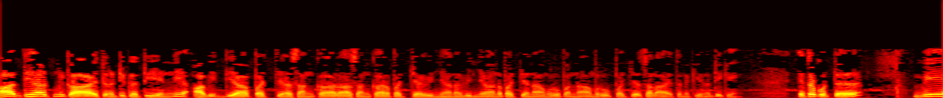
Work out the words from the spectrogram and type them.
ආධ්‍යාත්මික ආයතන ටික තියෙන්නේ අවිද්‍යා පත්‍ය සංඛාරා සංඛාර පත්‍ය විඥාන විඥාන පත්‍ය නාම රූප නාම රූප පත්‍ය සලආයතන කියන ටිකෙන් එතකොට මේ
